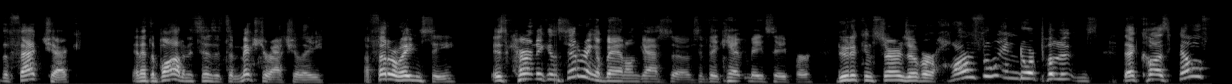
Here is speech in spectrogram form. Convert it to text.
the fact check, and at the bottom it says it's a mixture. Actually, a federal agency is currently considering a ban on gas stoves if they can't be made safer due to concerns over harmful indoor pollutants that cause health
